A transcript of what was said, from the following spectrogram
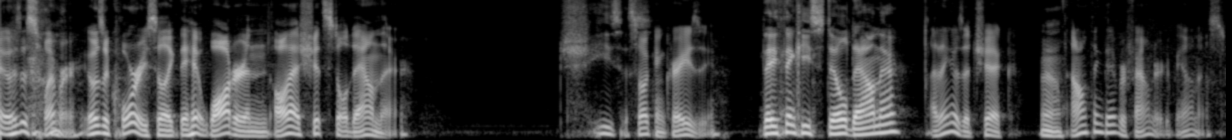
it was a swimmer. it was a quarry. So like they hit water and all that shit's still down there. Jesus. It's fucking crazy. They think he's still down there? I think it was a chick. Oh. I don't think they ever found her to be honest.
